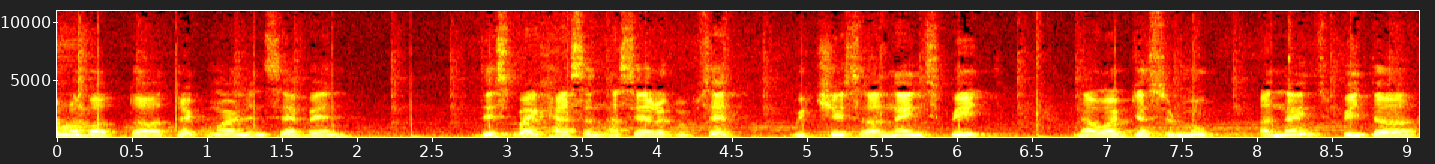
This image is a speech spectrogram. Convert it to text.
About uh, Trek Marlin 7. This bike has an Acera group set which is a 9-speed. Now I've just removed a 9-speed uh,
